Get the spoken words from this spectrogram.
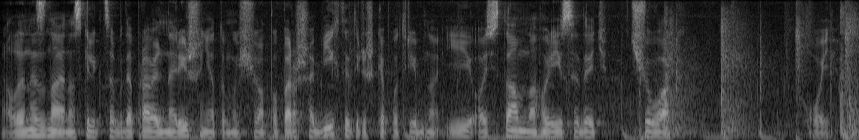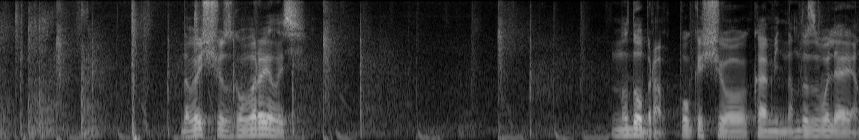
але не знаю, наскільки це буде правильне рішення, тому що, по-перше, бігти трішки потрібно, і ось там на горі сидить чувак. Ой. Да ви що зговорились? Ну добре, поки що камінь нам дозволяє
